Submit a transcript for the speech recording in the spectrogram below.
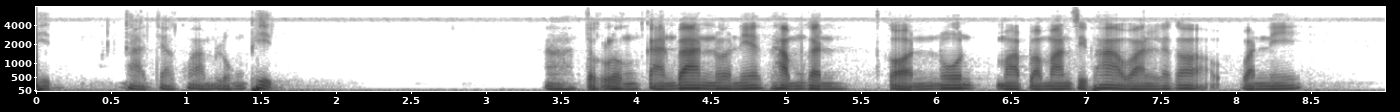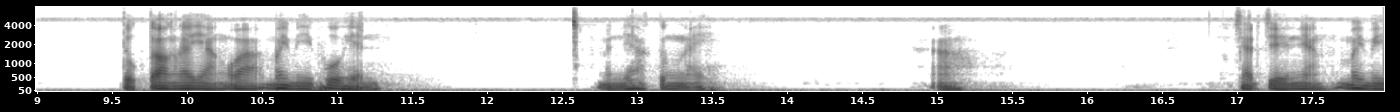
ผิด ขาดจากความหลงผิดตกลงการบ้านวันนี้ทำกันก่อนโน้นมาประมาณ 15 วัน แล้วก็วันนี้ถูกต้องแล้วอย่างว่าไม่มีผู้เห็น มันยากตรงไหนอ้าวชัดเจนยังไม่มี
